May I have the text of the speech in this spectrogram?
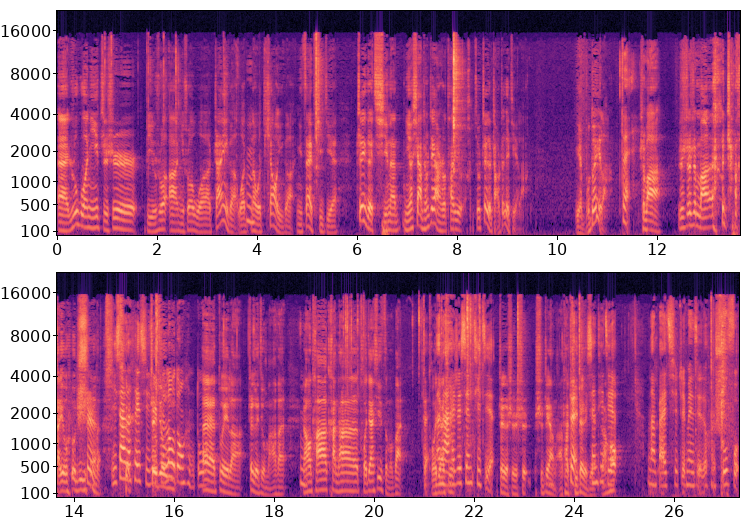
哎，如果你只是比如说啊，你说我粘一个，我嗯那我跳一个，你再提劫，这个棋呢，你要下成这样的时候，它就就这个找这个劫了，也不对了，对，是吧？这这这麻 这儿还有 利用是的，一下子黑棋 这就是漏洞很多。哎，对了，这个就麻烦。然后他看他陀加西怎么办？对，陀家西还是先提劫。这个是是是这样的啊，他提这个劫然后那白棋这枚劫就很舒服。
